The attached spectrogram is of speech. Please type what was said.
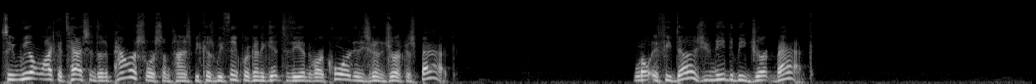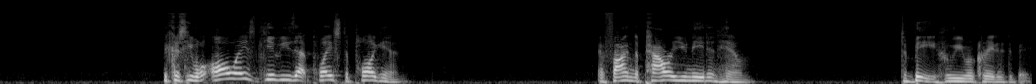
See, we don't like attaching to the power source sometimes because we think we're going to get to the end of our cord and he's going to jerk us back. Well, if he does, you need to be jerked back. Because he will always give you that place to plug in and find the power you need in him to be who you were created to be.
